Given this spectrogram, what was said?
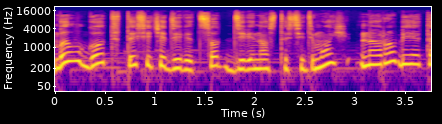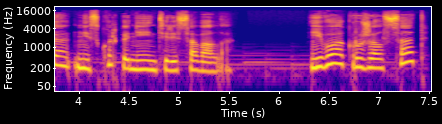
был год 1997, но Робби это нисколько не интересовало. Его окружал сад,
